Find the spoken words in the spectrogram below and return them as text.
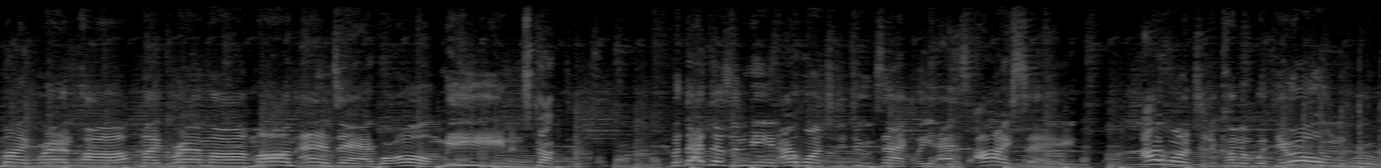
My grandpa, my grandma, mom, and dad were all mean instructors. But that doesn't mean I want you to do exactly as I say. I want you to come up with your own groove.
